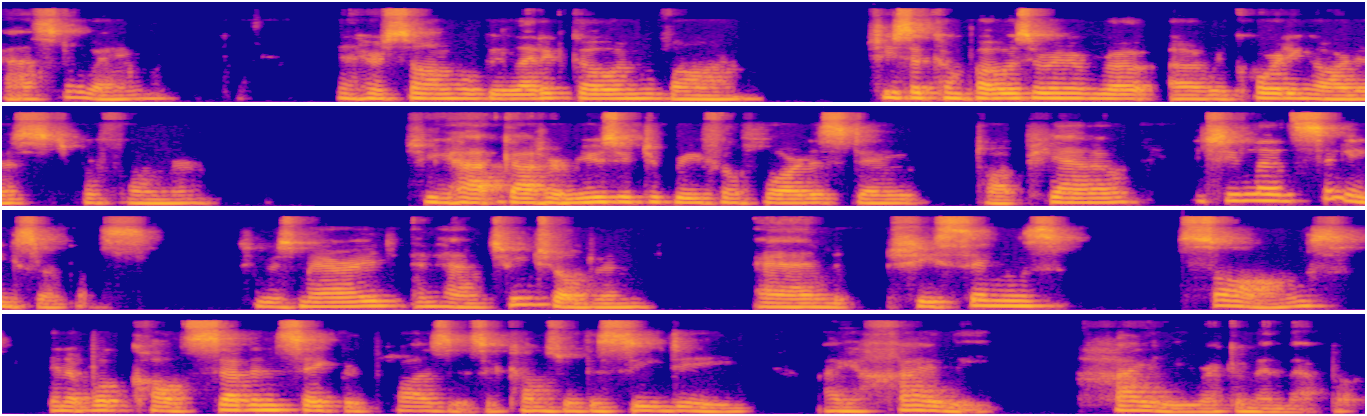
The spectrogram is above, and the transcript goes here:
passed away, and her song will be Let It Go and Move On. She's a composer and a, ro- a recording artist, performer. She had, got her music degree from Florida State, taught piano, and she led singing circles. She was married and had two children, and she sings songs in a book called Seven Sacred Pauses. It comes with a CD. I highly, highly recommend that book.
